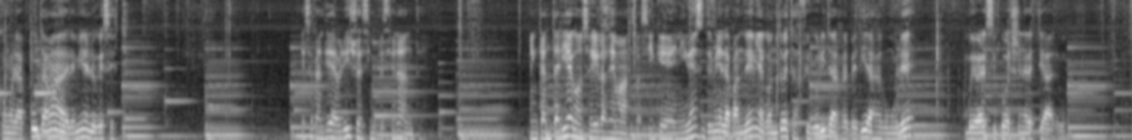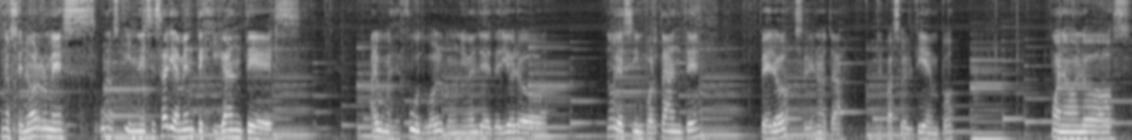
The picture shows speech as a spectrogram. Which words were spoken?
como la puta madre, miren lo que es esto. Esa cantidad de brillo es impresionante. Me encantaría conseguir las demás así que ni bien se termine la pandemia con todas estas figuritas repetidas que acumulé voy a ver si puedo llenar este álbum. Unos enormes, unos innecesariamente gigantes álbumes de fútbol con un nivel de deterioro, no voy a decir importante, pero se le nota el paso del tiempo. Bueno, los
